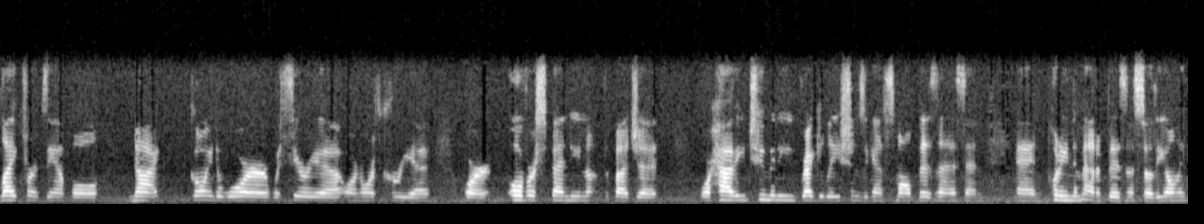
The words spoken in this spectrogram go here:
like, for example, not going to war with Syria or North Korea, or overspending the budget, or having too many regulations against small business and, and putting them out of business so the only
